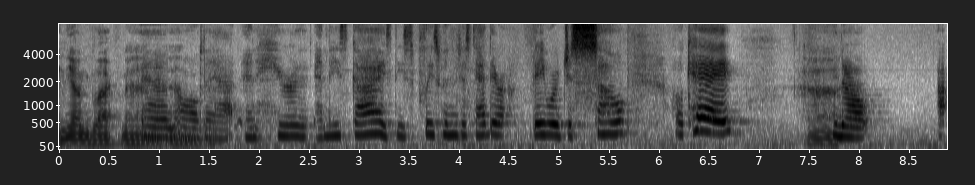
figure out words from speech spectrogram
And young black men. And, and, all that. And here, and these guys, these policemen just had their, they were just so, okay. Huh. You know, I,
